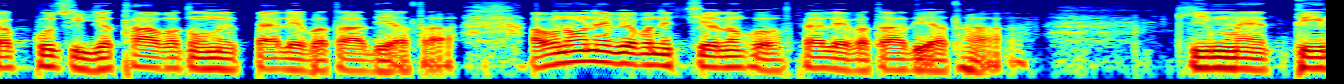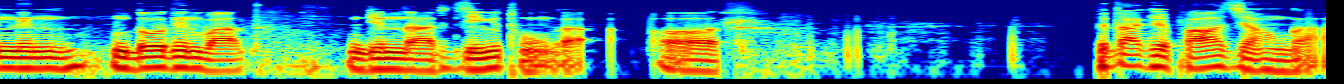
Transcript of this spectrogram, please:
सब कुछ यथावत उन्हें पहले बता दिया था। और उन्होंने भी अपने चेलों को पहले बता दिया था कि मैं तीन दिन, दो दिन बाद ज़िंदा जीवित होऊँगा और पिता के पास जाऊँगा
